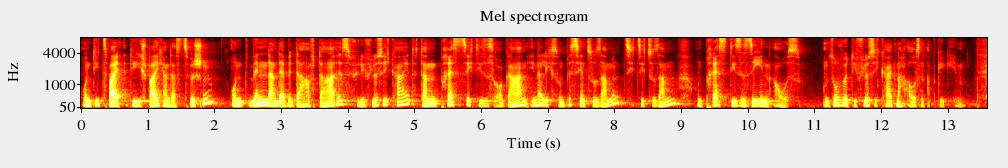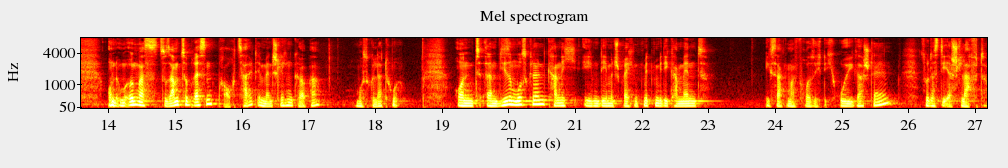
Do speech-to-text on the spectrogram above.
Und die, zwei, die speichern das zwischen. Und wenn dann der Bedarf da ist für die Flüssigkeit, dann presst sich dieses Organ innerlich so ein bisschen zusammen, zieht sich zusammen und presst diese Seen aus. Und so wird die Flüssigkeit nach außen abgegeben. Und um irgendwas zusammenzupressen, braucht es halt im menschlichen Körper Muskulatur. Und ähm, diese Muskeln kann ich eben dementsprechend mit Medikament ich sage mal vorsichtig, ruhiger stellen, sodass die erschlafft.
